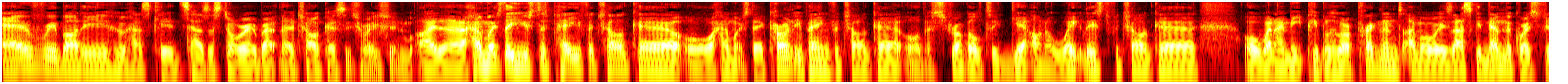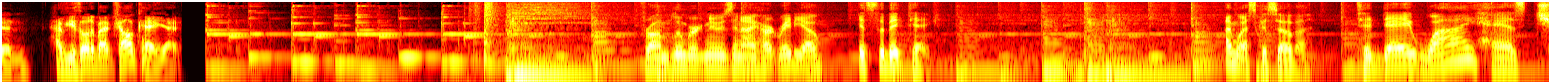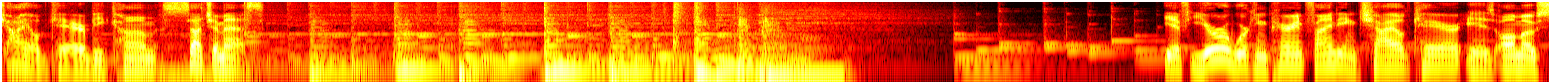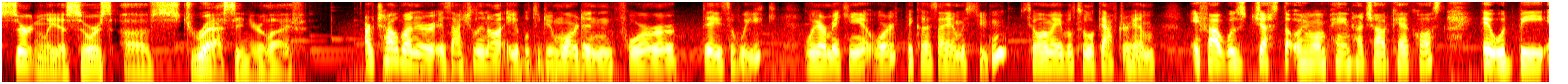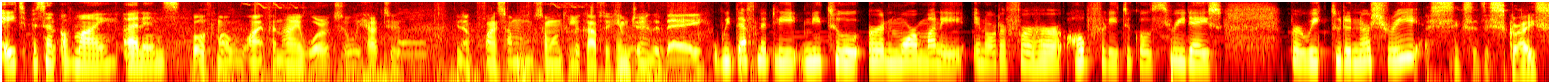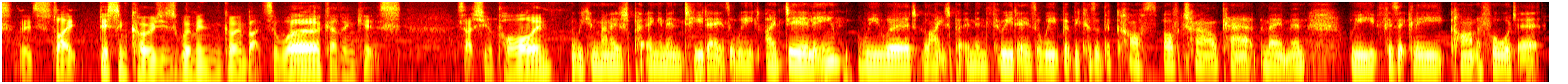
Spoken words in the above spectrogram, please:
Everybody who has kids has a story about their childcare situation, either how much they used to pay for childcare or how much they're currently paying for childcare or the struggle to get on a wait list for childcare. Or when I meet people who are pregnant, I'm always asking them the question, have you thought about childcare yet? From Bloomberg News and iHeartRadio, it's the big take. I'm Wes Kosova. Today, why has childcare become such a mess? If you're a working parent, finding childcare is almost certainly a source of stress in your life. Our childminder is actually not able to do more than four days a week we are making it work because I am a student, so I'm able to look after him. If I was just the only one paying her childcare cost, it would be 80% of my earnings. Both my wife and I work, so we had to you know find some someone to look after him during the day we definitely need to earn more money in order for her hopefully to go three days per week to the nursery i think it's a disgrace it's like disencourages women going back to work i think it's it's actually appalling. We can manage putting him in two days a week. Ideally, we would like to put him in three days a week, but because of the cost of childcare at the moment, we physically can't afford it.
